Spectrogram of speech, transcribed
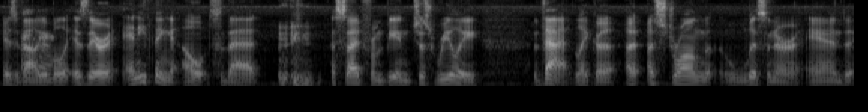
is uh-huh. valuable uh-huh. is there anything else that aside from being just really that like a, a, a strong listener and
